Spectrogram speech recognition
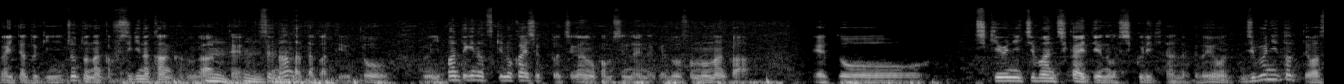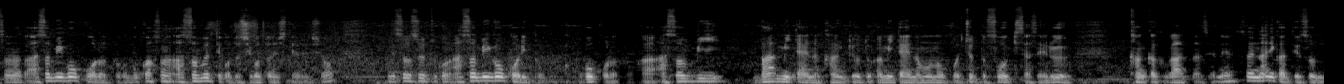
がいた時にちょっとなんか不思議な感覚があって、それ何だったかっていうと一般的な月の解釈とは違うのかもしれないんだけどそのなんかえっ、と地球に一番近いっていうのがしっくりきたんだけど要は自分にとってはそのなんか遊び心とか僕はその遊ぶってことを仕事にしてるでしょ？でそうするとこの遊び心と心とか遊び場みたいな環境とかみたいなものをこうちょっと想起させる感覚があったんですよね。それ何かっていうと、その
